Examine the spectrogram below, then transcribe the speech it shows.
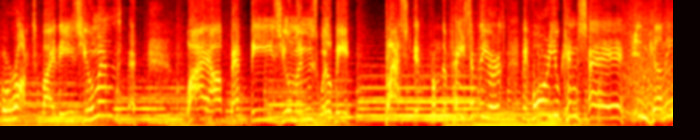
wrought by these humans. Why, I'll bet these humans will be blasted from the face of the earth before you can say. Incoming!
